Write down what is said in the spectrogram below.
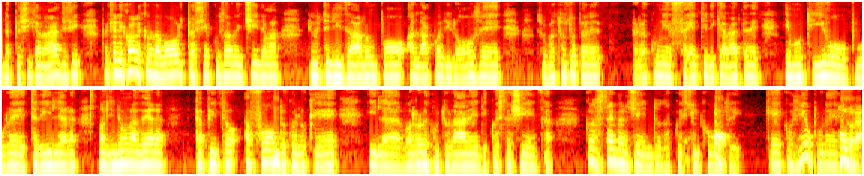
la psicanalisi, perché ricordo che una volta si accusava il cinema di utilizzarlo un po' all'acqua di rose, soprattutto per, per alcuni effetti di carattere emotivo oppure thriller, ma di non aver capito a fondo quello che è il valore culturale di questa scienza. Cosa sta emergendo da questi incontri? Che è così oppure... Allora,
